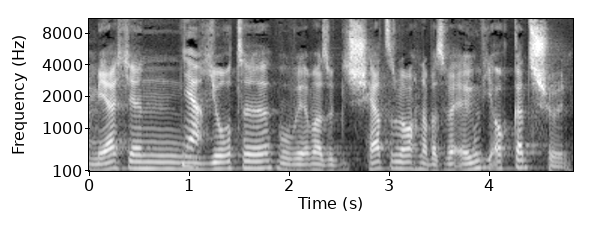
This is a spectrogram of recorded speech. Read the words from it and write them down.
Märchenjurte, wo wir immer so Scherze drüber machen, aber es war irgendwie auch ganz schön.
